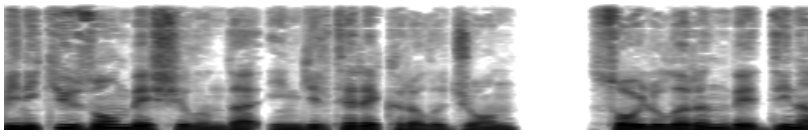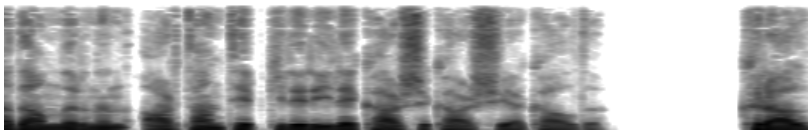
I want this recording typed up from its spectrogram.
1215 yılında İngiltere Kralı John, soyluların ve din adamlarının artan tepkileriyle karşı karşıya kaldı. Kral,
